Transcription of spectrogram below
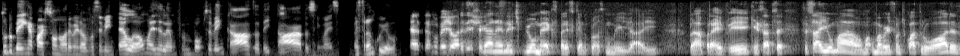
Tudo bem que a parte sonora é melhor você ver em telão, mas ele é um filme bom pra você ver em casa, deitado, assim, mais, mais tranquilo. É, até não vejo a hora de chegar na HBO Max, parece que é no próximo mês já. E para rever. Quem sabe se, se sair uma, uma, uma, versão de 4 horas,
